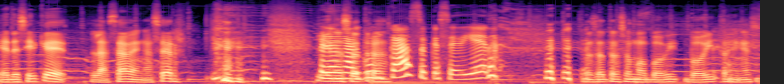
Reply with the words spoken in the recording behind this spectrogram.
Es decir, que la saben hacer. Pero en algún caso que se diera. nosotros somos bobitos en eso.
